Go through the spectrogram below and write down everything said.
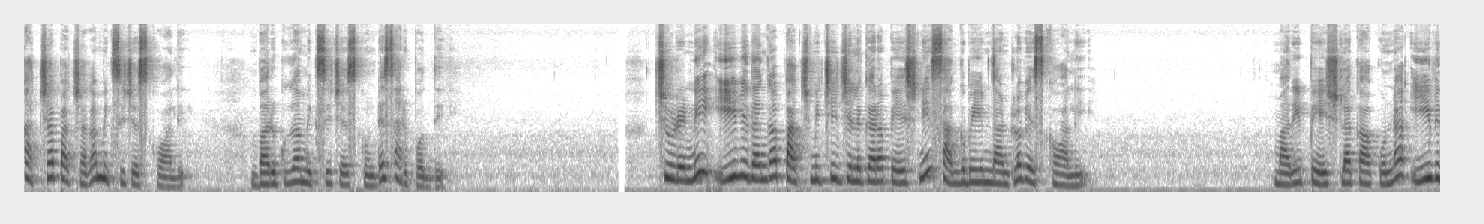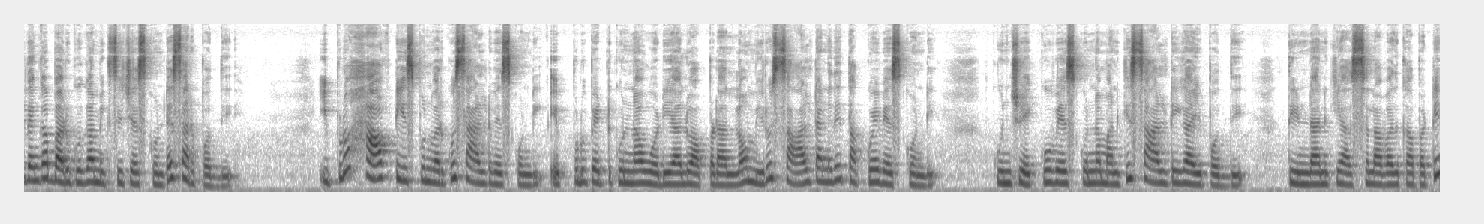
కచ్చా పచ్చగా మిక్సీ చేసుకోవాలి. బరుకుగా మిక్సీ చేసుకుంటే సరిపోద్ది. చూడండి ఈ విధంగా పచ్చిమిర్చి జీలకర్ర పేస్ట్ని సగ్గుబియ్యం దాంట్లో వేసుకోవాలి. మరి పేస్ట్లా కాకుండా ఈ విధంగా బరుకుగా మిక్సీ చేసుకుంటే సరిపోద్ది. ఇప్పుడు హాఫ్ టీ స్పూన్ వరకు సాల్ట్ వేసుకోండి. ఎప్పుడు పెట్టుకున్న వడియాలు అప్పడాల్లో మీరు సాల్ట్ అనేది తక్కువే వేసుకోండి. కొంచెం ఎక్కువ వేసుకున్న మనకి సాల్టీగా అయిపోద్ది. తినడానికి అస్సలు అవ్వదు కాబట్టి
